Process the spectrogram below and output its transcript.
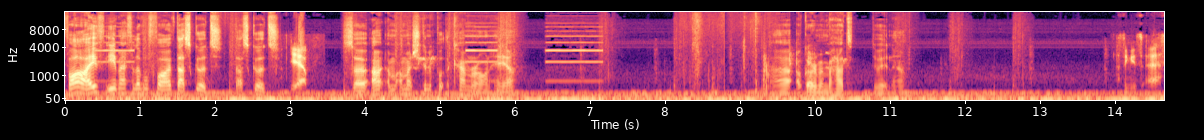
Five EMF level five. That's good. That's good. Yeah. So I, I'm, I'm actually going to put the camera on here. Uh, I've got to remember how to do it now. Think it's F.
